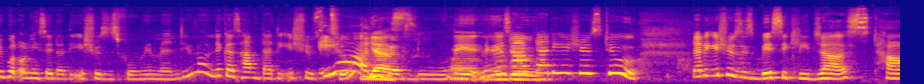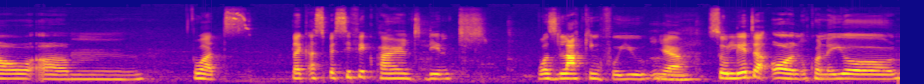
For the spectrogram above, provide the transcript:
People only say that the issues is for women. Do you know niggas have daddy issues too? Yeah, Yes. niggas do. They- have- Niggas do. have daddy issues too. Daddy issues is basically just how um what like a specific parent didn't was lacking for you. Yeah. So later on, uko na your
